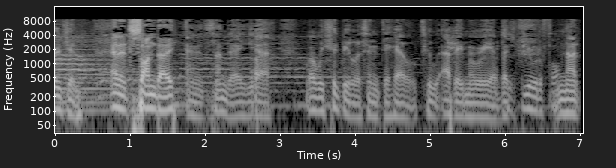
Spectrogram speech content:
Virgin, And it's Sunday. and it's Sunday. Yeah. Well, we should be listening to Hail to Ave Maria, but beautiful. not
